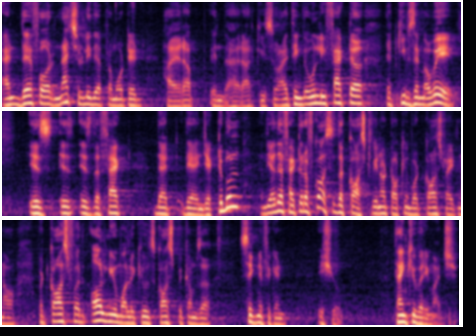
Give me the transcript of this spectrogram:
And therefore, naturally, they're promoted higher up in the hierarchy. So I think the only factor that keeps them away is, is, is the fact that they are injectable. And the other factor, of course, is the cost. We're not talking about cost right now, but cost for all new molecules, cost becomes a significant issue. Thank you very much.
